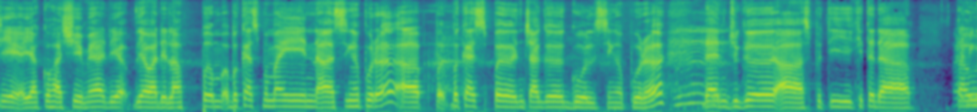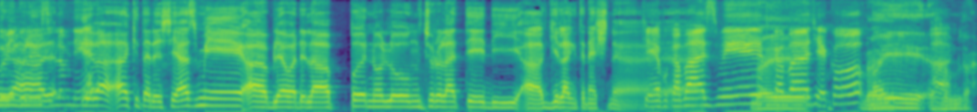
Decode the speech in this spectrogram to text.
Encik Yaakob Hashim ya. Dia, dia adalah pem, bekas pemain uh, Singapura, uh, pe- bekas penjaga gol Singapura hmm. dan juga uh, seperti kita dah Pada tahu minggu-minggu uh, sebelum ni? Yalah, uh, kita ada Syed Azmi, uh, beliau adalah penolong jurulatih di uh, Gilang International. Okay, apa khabar Azmi? Apa Baik. khabar Cik Yaakob? Baik, Alhamdulillah.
